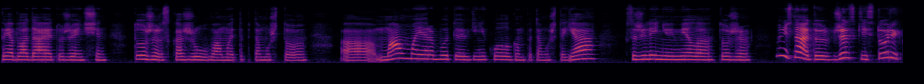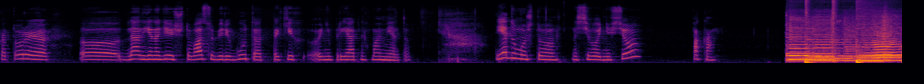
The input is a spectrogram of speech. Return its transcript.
преобладают у женщин. Тоже расскажу вам это, потому что э, мама моя работает гинекологом, потому что я к сожалению, имела тоже, ну, не знаю, это женские истории, которые, э, я надеюсь, что вас уберегут от таких э, неприятных моментов. Я думаю, что на сегодня все. Пока. thank you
